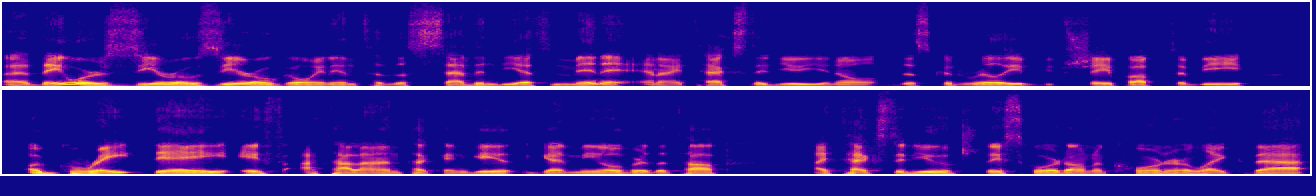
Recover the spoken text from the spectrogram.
Uh, they were zero zero going into the 70th minute, and I texted you. You know, this could really shape up to be a great day if Atalanta can get get me over the top. I texted you. They scored on a corner like that.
